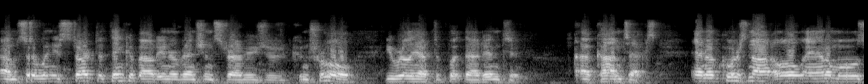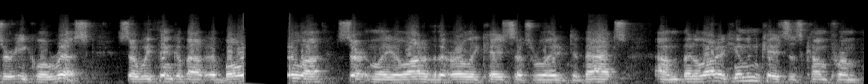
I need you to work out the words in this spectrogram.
Um, so when you start to think about intervention strategies or control, you really have to put that into uh, context. And of course, not all animals are equal risk. So we think about Ebola certainly a lot of the early cases related to bats, um, but a lot of human cases come from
